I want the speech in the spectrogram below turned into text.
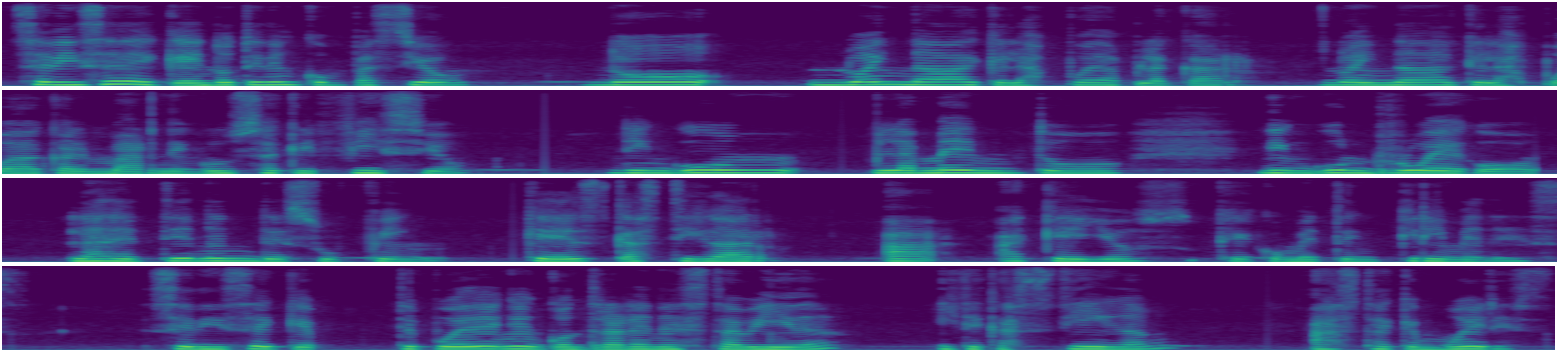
Se dice de que no tienen compasión, no, no hay nada que las pueda aplacar, no hay nada que las pueda calmar, ningún sacrificio, ningún lamento, ningún ruego las detienen de su fin, que es castigar a aquellos que cometen crímenes. Se dice que te pueden encontrar en esta vida y te castigan hasta que mueres.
